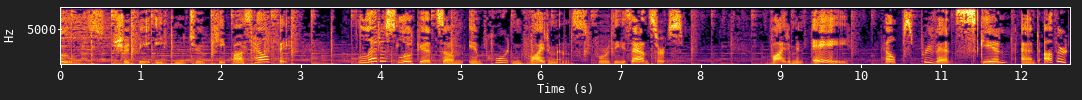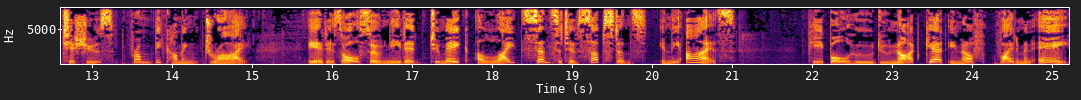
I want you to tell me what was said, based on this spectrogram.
Foods should be eaten to keep us healthy? Let us look at some important vitamins for these answers. Vitamin A helps prevent skin and other tissues from becoming dry. It is also needed to make a light sensitive substance in the eyes. People who do not get enough vitamin A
